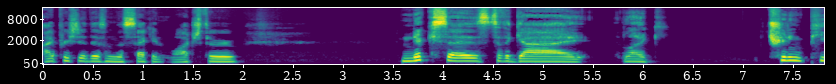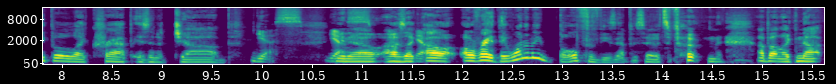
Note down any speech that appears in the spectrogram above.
I appreciated this on the second watch through. Nick says to the guy, like, treating people like crap isn't a job. Yes. Yes. You know, I was like, Yep. oh, oh, right. They want to make both of these episodes about about like not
